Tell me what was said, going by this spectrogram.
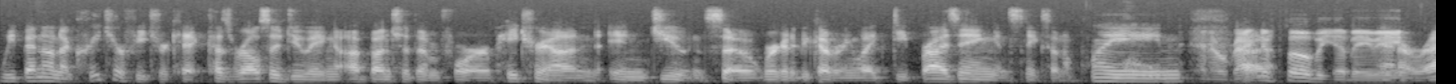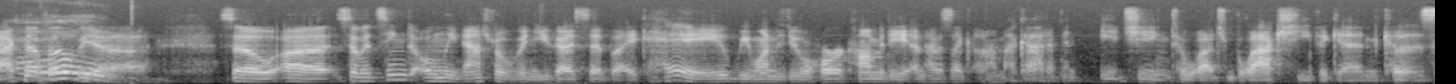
we've been on a creature feature kick because we're also doing a bunch of them for our Patreon in June. So we're going to be covering like Deep Rising and Snakes on a Plane And arachnophobia, baby. and Arachnophobia. So, uh, so it seemed only natural when you guys said like, "Hey, we want to do a horror comedy," and I was like, "Oh my god, I've been itching to watch Black Sheep again," because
